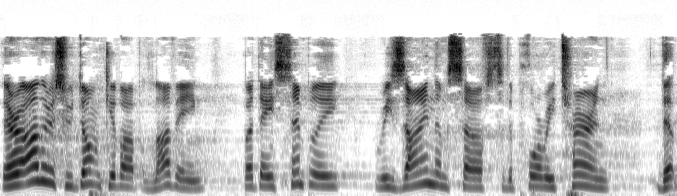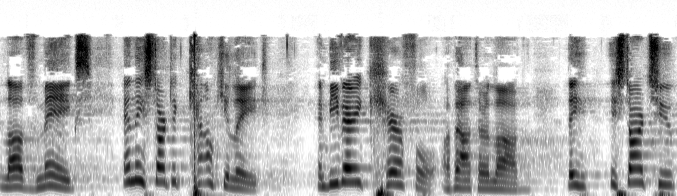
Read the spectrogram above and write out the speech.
There are others who don't give up loving, but they simply resign themselves to the poor return that love makes, and they start to calculate and be very careful about their love. They, they start to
